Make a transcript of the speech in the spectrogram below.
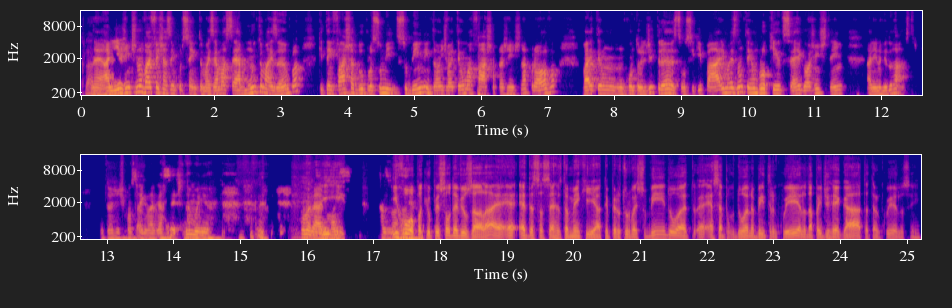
Claro. Né? Ali a gente não vai fechar 100%, mas é uma serra muito mais ampla, que tem faixa dupla subindo, então a gente vai ter uma faixa para a gente na prova, vai ter um, um, controle de trânsito, um seguir pare, mas não tem um bloqueio de serra igual a gente tem ali no Rio do Rastro. Então a gente consegue tá. largar às 7 da manhã. horário, e, E roupa que o pessoal deve usar lá é, é, é dessas serras também que a temperatura vai subindo? É, é, essa época do ano é bem tranquila? Dá para ir de regata, tranquilo, assim?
